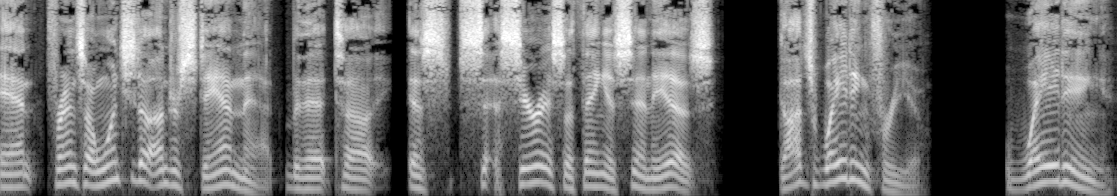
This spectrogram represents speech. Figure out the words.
And friends, I want you to understand that that uh, as serious a thing as sin is, God's waiting for you, waiting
